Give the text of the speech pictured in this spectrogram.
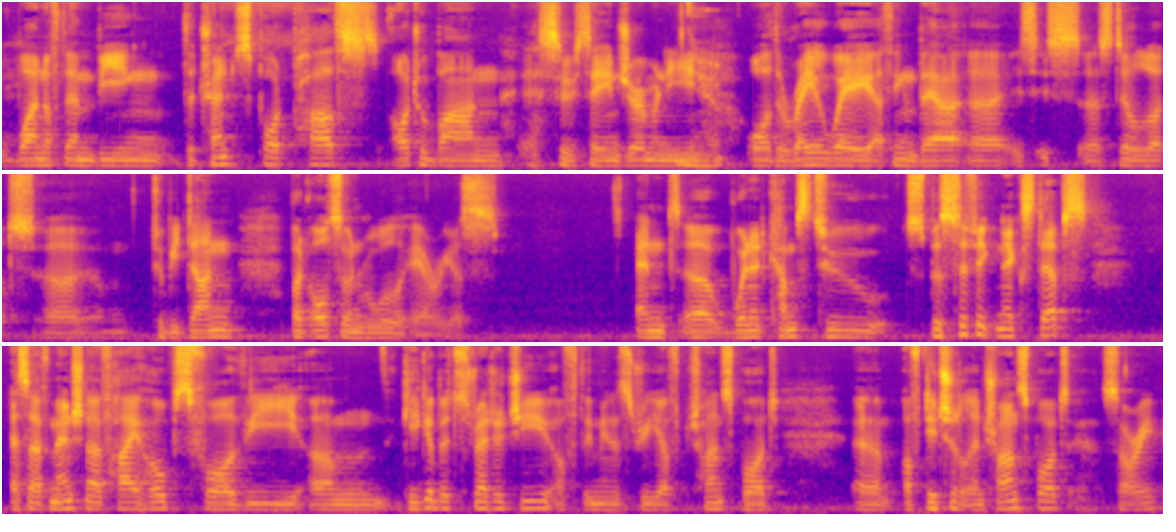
One of them being the transport paths, autobahn, as we say in Germany, yeah. or the railway. I think there uh, is, is uh, still a lot uh, to be done, but also in rural areas. And uh, when it comes to specific next steps, as I've mentioned, I have high hopes for the um, gigabit strategy of the Ministry of Transport, of Digital and Transport. Sorry,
